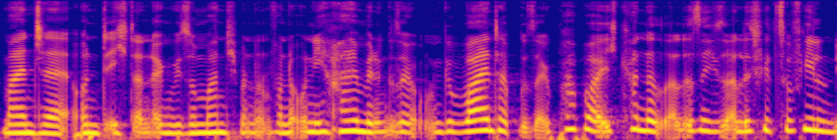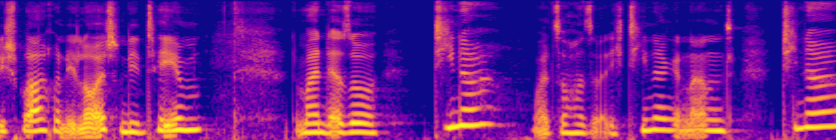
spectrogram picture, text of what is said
meinte, und ich dann irgendwie so manchmal von der Uni heim bin und, gesagt, und geweint habe, gesagt, Papa, ich kann das alles nicht, ist alles viel zu viel und die Sprache und die Leute und die Themen. Da meinte er so, Tina, weil zu Hause werde ich Tina genannt, Tina,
